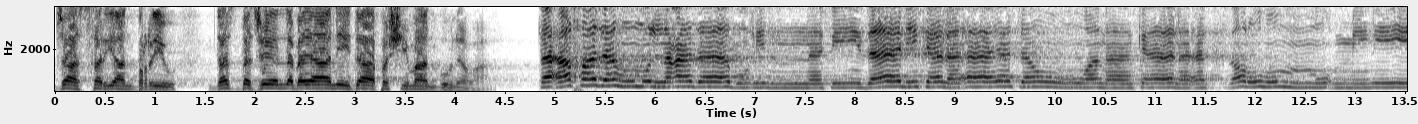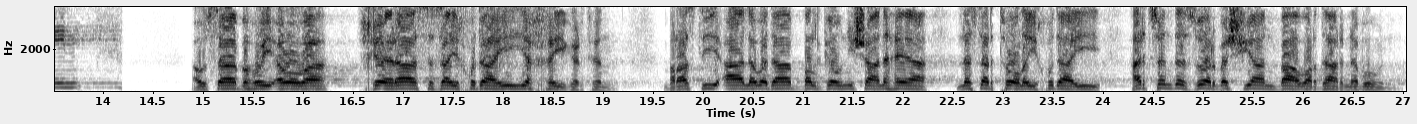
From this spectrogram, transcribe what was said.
جا سەریان بڕی و دەست بەجێ لە بەیانیدا پەشیمان بوونەوە. فأخذهم العذاب إن في ذلك لآية وما كان أكثرهم مؤمنين. ئەوسا بەهۆی ئەوەوە خێرا سزای خودایی یەخەی گرتن. بەڕاستی ئالەوەدا بەڵگە و نیشانە هەیە لەسەر تۆڵەی خودایی هەرچەندە زۆر بەشیان باوەڕدار نەبوون.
